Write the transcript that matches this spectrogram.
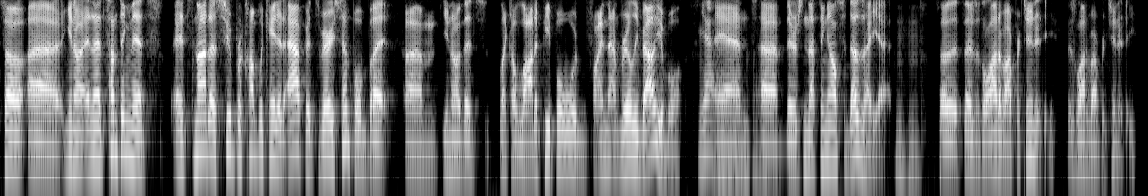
So uh, you know, and that's something that's it's not a super complicated app. It's very simple, but um, you know, that's like a lot of people would find that really valuable. Yeah, and exactly. uh, there's nothing else that does that yet. hmm So that there's a lot of opportunity. There's a lot of opportunity.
